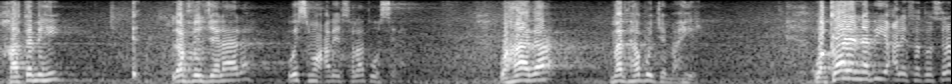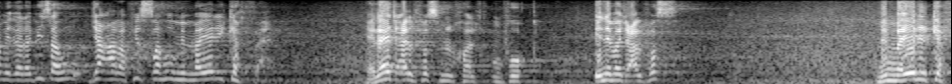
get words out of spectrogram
خاتمه لفظ الجلالة واسمه عليه الصلاة والسلام. وهذا مذهب الجماهير. وكان النبي عليه الصلاة والسلام إذا لبسه جعل فصه مما يلي كفه. يعني لا يجعل الفص من الخلف من فوق إنما يجعل الفص مما يلي الكف.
